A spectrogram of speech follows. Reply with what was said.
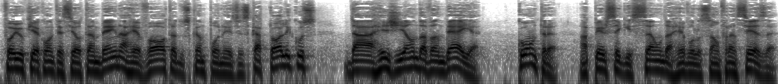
Foi o que aconteceu também na revolta dos camponeses católicos da região da Vandéia contra a perseguição da Revolução Francesa,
